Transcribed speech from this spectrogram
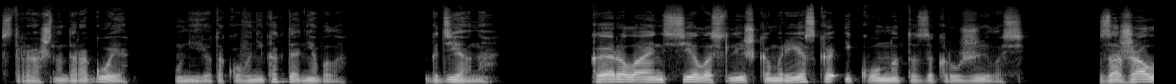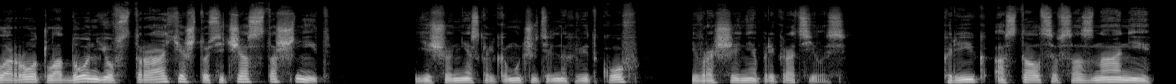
страшно дорогое — у нее такого никогда не было. Где она? Кэролайн села слишком резко, и комната закружилась. Зажала рот ладонью в страхе, что сейчас стошнит. Еще несколько мучительных витков, и вращение прекратилось. Крик остался в сознании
